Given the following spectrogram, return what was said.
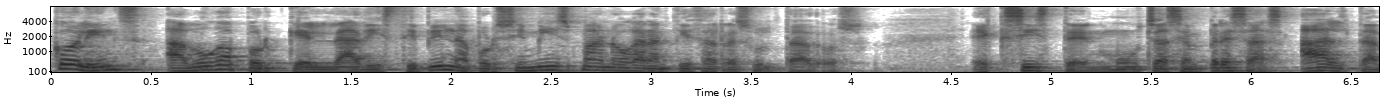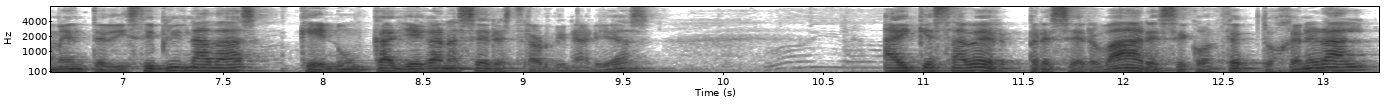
Collins aboga porque la disciplina por sí misma no garantiza resultados. Existen muchas empresas altamente disciplinadas que nunca llegan a ser extraordinarias hay que saber preservar ese concepto general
